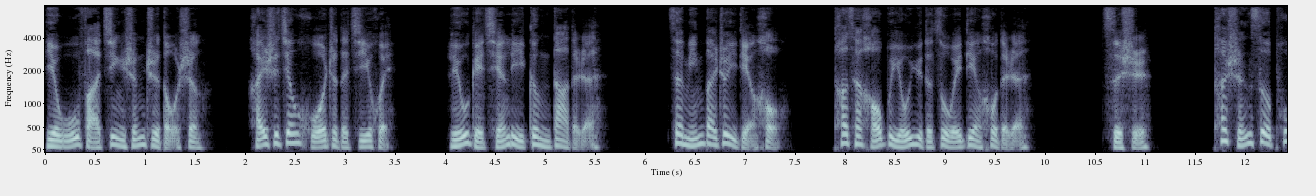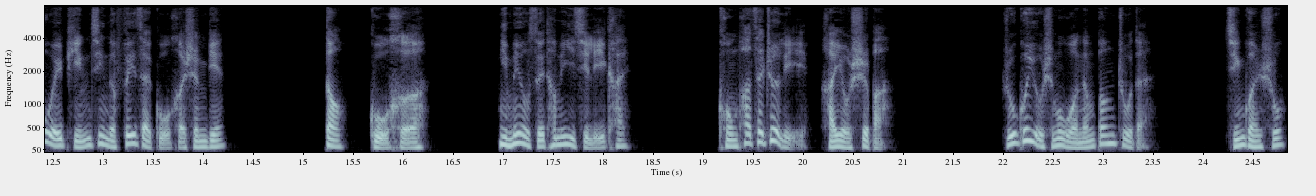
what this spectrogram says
也无法晋升至斗圣。还是将活着的机会留给潜力更大的人。在明白这一点后，他才毫不犹豫的作为殿后的人。此时，他神色颇为平静的飞在古河身边，道：“古河，你没有随他们一起离开。”恐怕在这里还有事吧。如果有什么我能帮助的，尽管说。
